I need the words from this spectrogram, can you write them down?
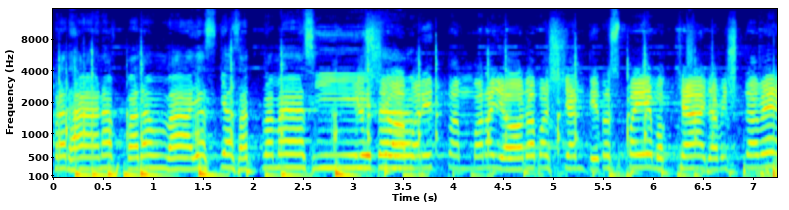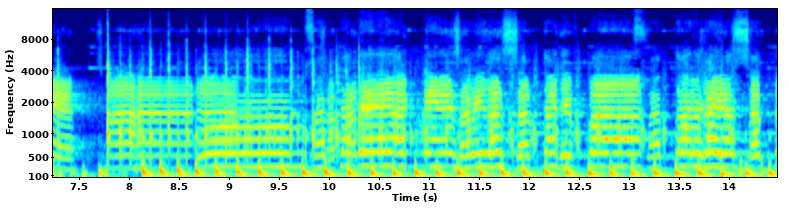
ప్రధాన పదం వాయస్య సత్వమాసీత్. పరిత్వం వరయో న పశ్యంతి తస్మై ముఖ్యాయ విష్ణవే స్వాహ. ఓం సప్తదే అగ్నే సవిధ సప్త జిహ్వా సప్త సప్త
